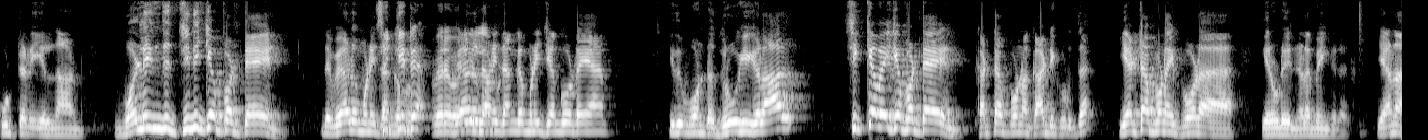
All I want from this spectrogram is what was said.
கூட்டணியில் நான் வலிந்து திணிக்கப்பட்டேன் இந்த வேலுமணி வேலுமணி. தங்கமணி செங்கோட்டையன் இது போன்ற துரோகிகளால் சிக்க வைக்கப்பட்டேன். கட்டப்பூனை காட்டி கொடுத்த எட்டப்பனை போல என்னுடைய நிலைமைங்கிறார். ஏன்னா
